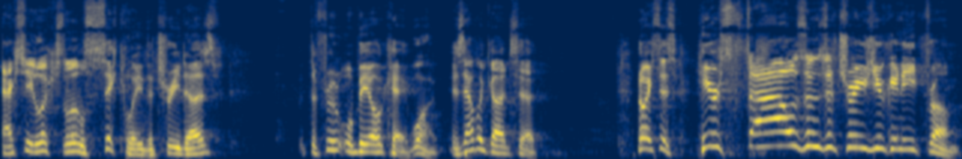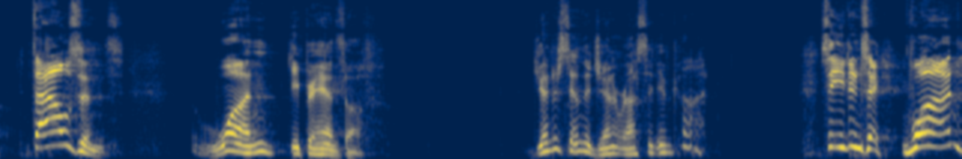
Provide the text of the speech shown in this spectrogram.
Actually looks a little sickly, the tree does, but the fruit will be okay. One. Is that what God said? No, he says, here's thousands of trees you can eat from. Thousands. One, keep your hands off. Do you understand the generosity of God? See, he didn't say one,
